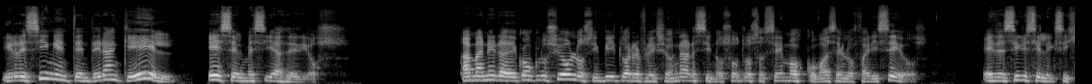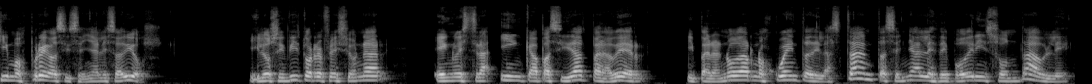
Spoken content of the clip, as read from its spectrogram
y recién entenderán que Él es el Mesías de Dios. A manera de conclusión, los invito a reflexionar si nosotros hacemos como hacen los fariseos, es decir, si le exigimos pruebas y señales a Dios. Y los invito a reflexionar en nuestra incapacidad para ver y para no darnos cuenta de las tantas señales de poder insondable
